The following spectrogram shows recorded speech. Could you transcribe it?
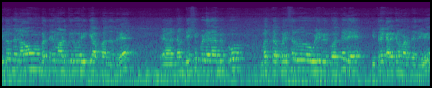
ಇದೊಂದು ನಾವು ಬರ್ತಡೇ ಮಾಡುತ್ತಿರುವ ರೀತಿಯಪ್ಪ ಅಂತಂದ್ರೆ ನಮ್ಮ ದೇಶಕ್ಕೆ ಒಳ್ಳೇದಾಗಬೇಕು ಮತ್ತು ಪರಿಸರ ಉಳಿಬೇಕು ಅಂತೇಳಿ ಈ ಥರ ಕಾರ್ಯಕ್ರಮ ಮಾಡ್ತಾ ಇದ್ದೀವಿ.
